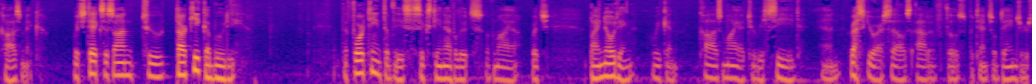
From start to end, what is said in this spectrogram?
cosmic. Which takes us on to Tarkika Buddhi, the 14th of these 16 evolutes of Maya, which by noting we can cause Maya to recede and rescue ourselves out of those potential dangers.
